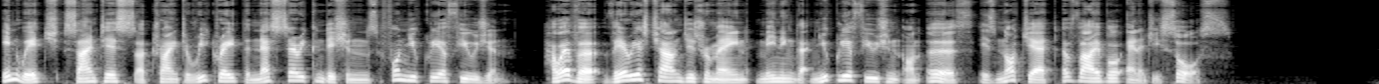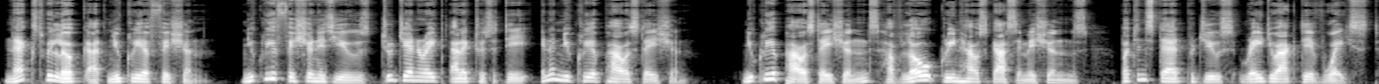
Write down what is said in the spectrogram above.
in which scientists are trying to recreate the necessary conditions for nuclear fusion. However, various challenges remain, meaning that nuclear fusion on Earth is not yet a viable energy source. Next, we look at nuclear fission. Nuclear fission is used to generate electricity in a nuclear power station. Nuclear power stations have low greenhouse gas emissions, but instead produce radioactive waste.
